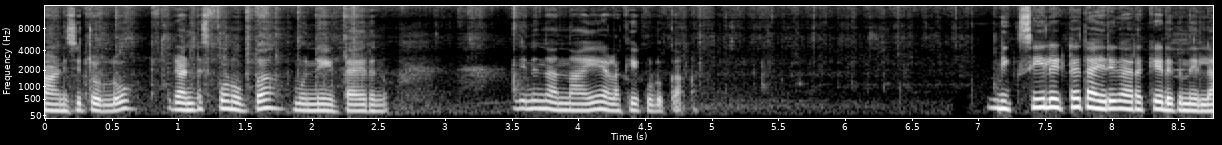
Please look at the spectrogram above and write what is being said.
കാണിച്ചിട്ടുള്ളൂ. രണ്ട് സ്പൂൺ ഉപ്പ് മുന്നേ ഇട്ടായിരുന്നു. ഇതിന് നന്നായി ഇളക്കി കൊടുക്കാം. മിക്സിയിലിട്ട് തൈര് കറക്കി എടുക്കുന്നില്ല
